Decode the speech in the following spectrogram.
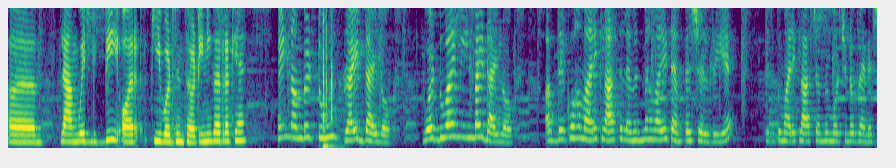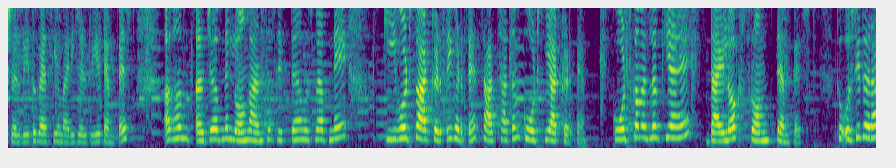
लैंग्वेज लिख दी और कीवर्ड्स इंसर्ट ही नहीं कर रखे हैं। Point number two write dialogues what do I mean by dialogues अब देखो हमारी क्लास एलेवेंथ में हमारी टेम्पेस्ट चल रही है। जैसे तुम्हारी क्लास टेन में मर्चेंट ऑफ़ वेनिस चल रही है तो वैसे ही हमारी चल रही है टेम्पेस्ट अब हम जब अपने लॉन्ग आंसर्स लिखते हैं, हम उसमें अपने कीवर्ड्स तो ऐड करते ही करते हैं साथ साथ हम कोड्स भी ऐड करते हैं। कोड्स का मतलब क्या है? डायलॉग्स फ्रॉम टेम्पेस्ट तो उसी तरह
